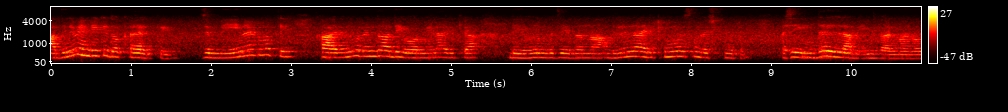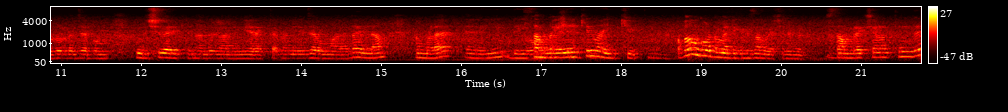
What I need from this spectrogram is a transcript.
അതിനു വേണ്ടിയിട്ട് ഇതൊക്കെ ഹെൽപ്പ് ചെയ്യും. പക്ഷെ മെയിനായിട്ടുള്ള കാര്യം എന്ന് പറയുന്നത് ആ ദൈവോർമ്മയിലായിരിക്കുക. ദൈവം നമുക്ക് ചെയ്തു തന്ന അതിൽ തന്നെ ആയിരിക്കുമ്പോൾ സംരക്ഷണം കിട്ടും. പക്ഷെ ഇതെല്ലാം ഈ കാൽമാനോടുള്ള ജപം കുരിശു വരയ്ക്കുന്നത് അല്ലെങ്കിൽ രക്തകണ്ണീർ ജപമാല അതെല്ലാം നമ്മളെ ഈ ദൈവമേലേക്ക് നയിക്കും. അപ്പോൾ നമുക്ക് ഓട്ടോമാറ്റിക്കലി സംരക്ഷണം കിട്ടും. സംരക്ഷണത്തിന്റെ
